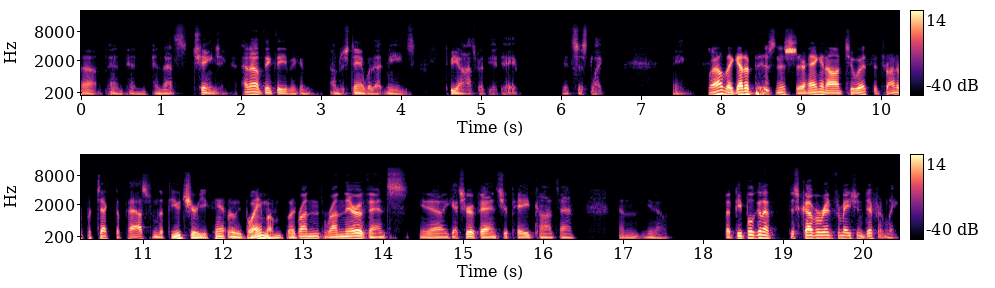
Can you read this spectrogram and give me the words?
uh, and and and that's changing. And I don't think they even can understand what that means. To be honest with you, Dave, it's just like, Well, they got a business. They're hanging on to it. They're trying to protect the past from the future. You can't really blame them, but run run their events. You know, you get your events, your paid content, and you know, but people are going to discover information differently.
